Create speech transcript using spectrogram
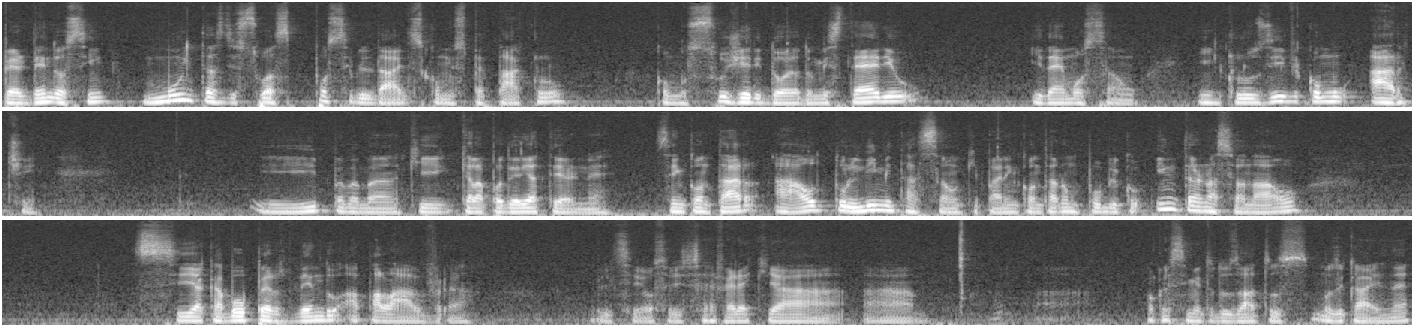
perdendo assim muitas de suas possibilidades como espetáculo, como sugeridora do mistério e da emoção, inclusive como arte, e que, que ela poderia ter, né? Sem contar a autolimitação que para encontrar um público internacional se acabou perdendo a palavra. Ou seja, se refere aqui a, a, ao crescimento dos atos musicais, né?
